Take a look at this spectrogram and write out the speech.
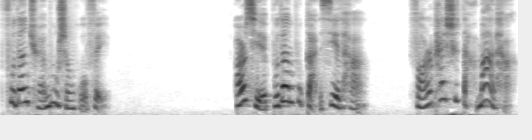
负担全部生活费，而且不但不感谢她。反而开始打骂他，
